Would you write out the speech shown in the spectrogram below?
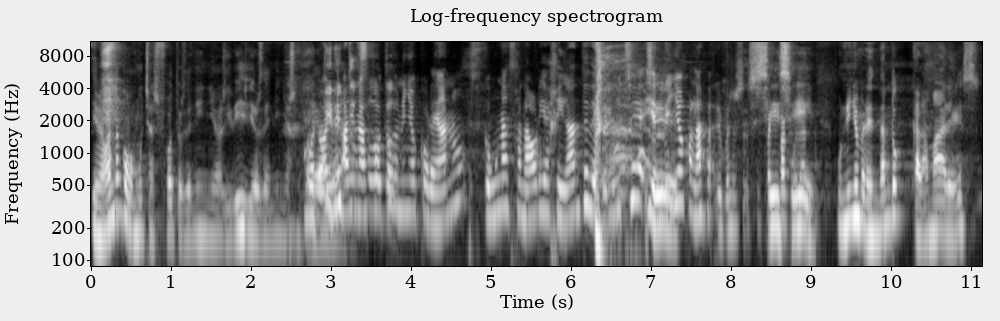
Y me mandan como muchas fotos de niños y vídeos de niños en Bueno, coreano. hay, hay una foto de un niño coreano con una zanahoria gigante de peluche y el Sí. niño con la... Pues es Sí, sí. Un niño merendando calamares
